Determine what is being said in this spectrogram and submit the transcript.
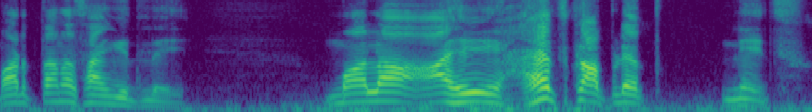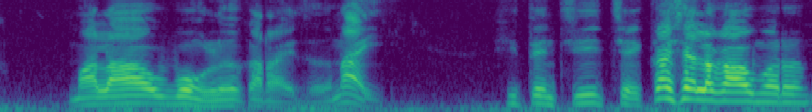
मारताना सांगितलं आहे मला आहे ह्याच कापड्यात नेच मला बोंगळं करायचं नाही. ही त्यांची इच्छा आहे. कशाला गाव मरण?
